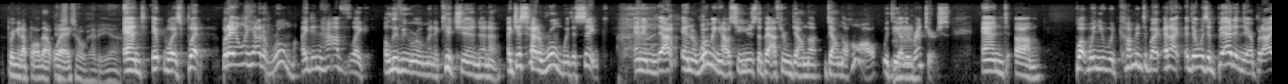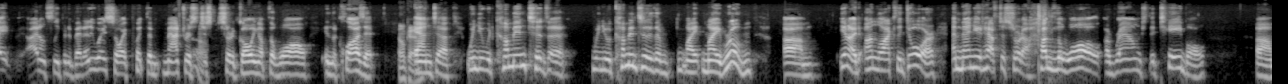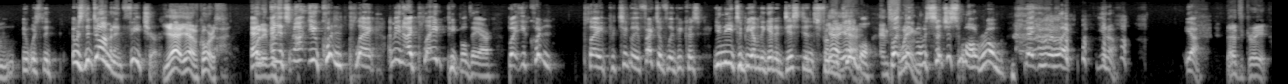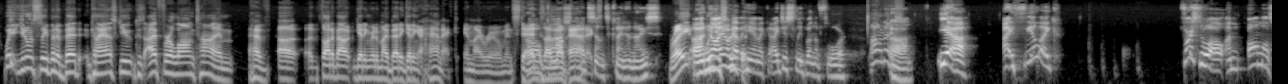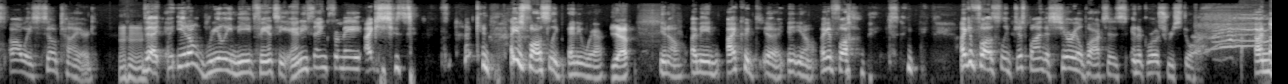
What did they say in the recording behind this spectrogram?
bring it up all that way It's so heavy. Yeah. and it was but but i only had a room i didn't have like a living room and a kitchen and a i just had a room with a sink and in that in a rooming house you use the bathroom down the down the hall with the other Mhm. renters and um but when you would come into my and i there was a bed in there but i i don't sleep in a bed anyway so i put the mattress Oh. just sort of going up the wall in the closet Okay. and uh, when you would come into the when you would come into the my my room um you know i'd unlock the door and then you'd have to sort of hug the wall around the table um it was the it was the dominant feature yeah. Yeah. Of course. and, But it and it's not you couldn't play i mean i played people there but you couldn't play particularly effectively because you need to be able to get a distance from Yeah, the yeah, table and but swing. it was such a small room that you were like you know yeah That's great. Wait, you don't sleep in a bed? Can I ask you? Because I, for a long time, have uh, uh, thought about getting rid of my bed and getting a hammock in my room instead because I love gosh, That hammocks. sounds kind of nice. right? Uh, What do no, I don't have a hammock. I just sleep on the floor. Oh, nice. Uh, yeah, I feel like. First of all, I'm almost always so tired Mhm. that you don't really need fancy anything for me. I can just, I can, I just fall asleep anywhere. Yep. You know, I mean, I could, uh, you know, I could fall. I can fall asleep just behind the cereal boxes in a grocery store. I'm,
